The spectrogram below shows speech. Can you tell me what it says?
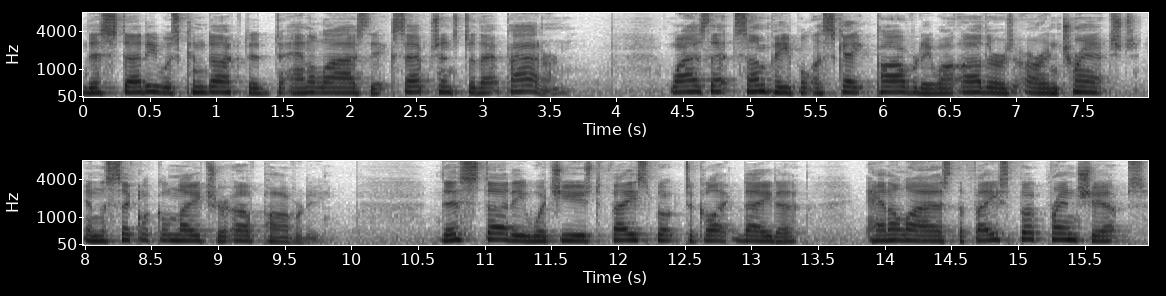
This study was conducted to analyze the exceptions to that pattern. Why is that some people escape poverty while others are entrenched in the cyclical nature of poverty? This study, which used Facebook to collect data, analyzed the Facebook friendships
